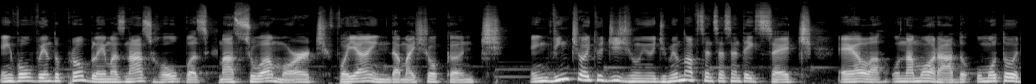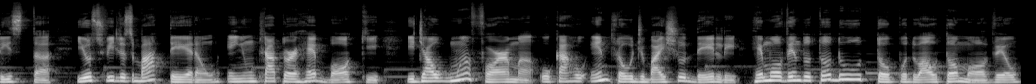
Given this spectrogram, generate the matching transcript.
envolvendo problemas nas roupas, mas sua morte foi ainda mais chocante. Em 28 de junho de 1967, ela, o namorado, o motorista e os filhos bateram em um trator reboque e de alguma forma o carro entrou debaixo dele, removendo todo o topo do automóvel.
